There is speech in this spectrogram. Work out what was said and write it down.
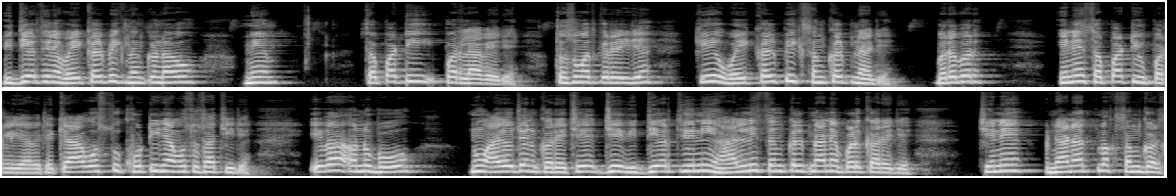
વિદ્યાર્થીને વૈકલ્પિક સંકલ્પનાઓને સપાટી પર લાવે છે. તો શું વાત કરેલી છે? કે વૈકલ્પિક સંકલ્પના છે. બરાબર? એને સપાટી ઉપર લઈ આવે છે કે આ વસ્તુ ખોટી ને આ વસ્તુ સાચી છે. એવા અનુભવોનું આયોજન કરે છે જે વિદ્યાર્થીઓની હાલની સંકલ્પનાને પડકારે છે. જેને જ્ઞાનાત્મક સંઘર્ષ,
